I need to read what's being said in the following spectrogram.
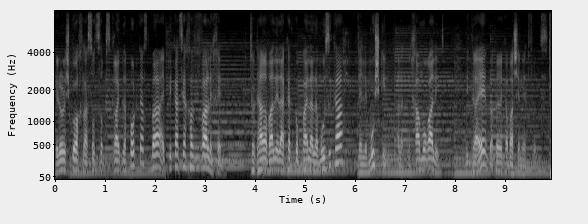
ולא לשכוח לעשות subscribe לפודקאסט באפליקציה החביבה עליכם. תודה רבה ללהקת קומפייל על המוזיקה ולמושקין על התמיכה המורלית. נתראה בפרק הבא של נטפליקס.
